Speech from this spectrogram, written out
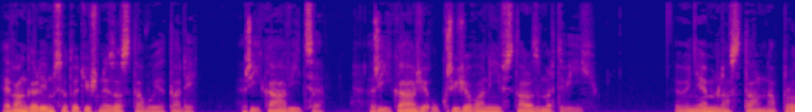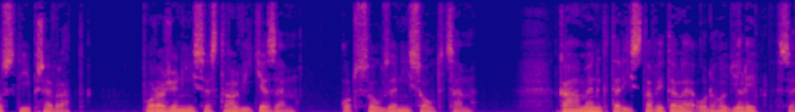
Evangelium se totiž nezastavuje tady. Říká více. Říká, že ukřižovaný vstal z mrtvých. V něm nastal naprostý převrat. Poražený se stal vítězem, odsouzený soudcem. Kámen, který stavitelé odhodili, se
